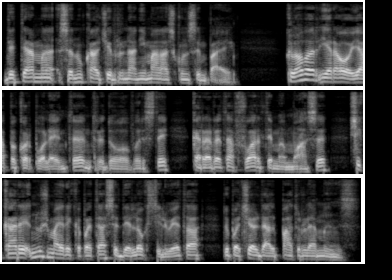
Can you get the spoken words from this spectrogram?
de teamă să nu calce vreun animal ascuns în paie. Clover era o iapă corpolentă, între două vârste, care arăta foarte mămoasă și care nu-și mai recăpătase deloc silueta după cel de-al patrulea mânz.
